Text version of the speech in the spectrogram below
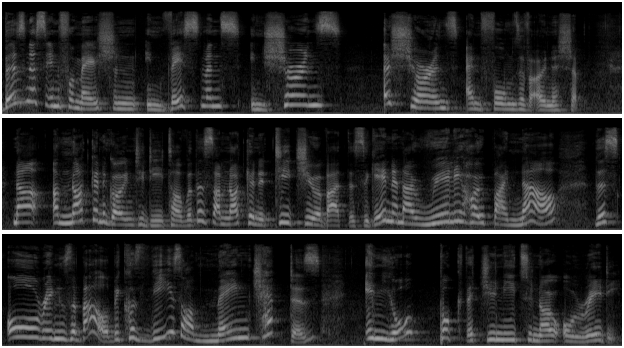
business information, investments, insurance, assurance, and forms of ownership. Now, I'm not going to go into detail with this. I'm not going to teach you about this again. And I really hope by now this all rings a bell because these are main chapters in your book that you need to know already.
